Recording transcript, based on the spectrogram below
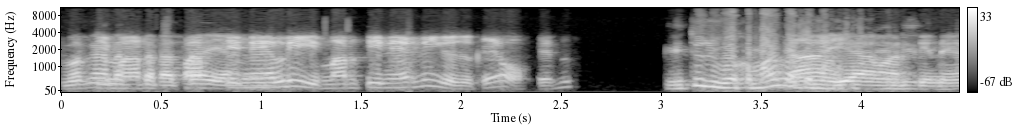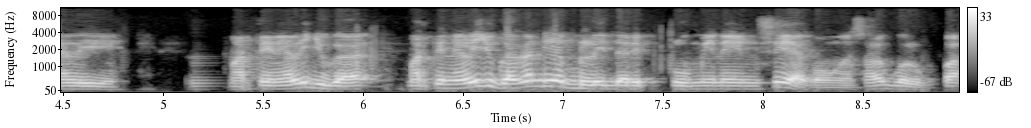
Cuma kan Mar- rata-rata yang Martinelli, Martinelli gitu kayak oke tuh. Itu juga ke mana? tuh Nah, iya Martinelli? Martinelli. Juga Martinelli juga kan dia beli dari Fluminense ya kalau nggak salah gue lupa.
